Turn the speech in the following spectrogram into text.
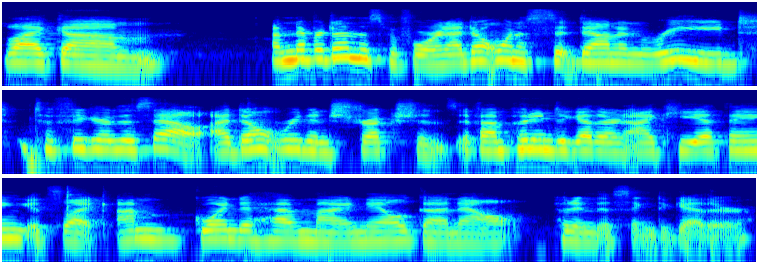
like, um, I've never done this before and I don't want to sit down and read to figure this out. I don't read instructions. If I'm putting together an IKEA thing, it's like I'm going to have my nail gun out putting this thing together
